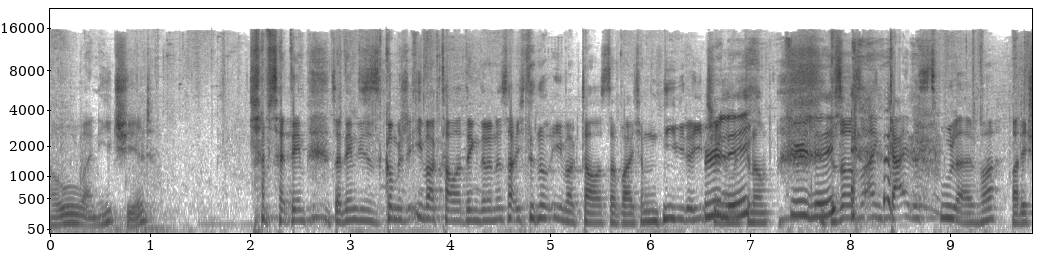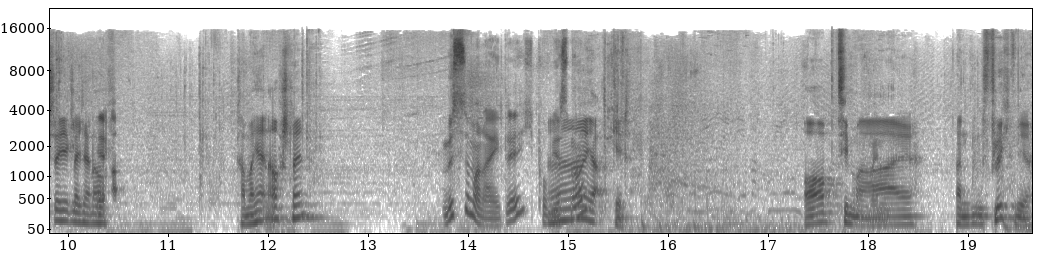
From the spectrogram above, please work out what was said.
Oh, ein Heat Shield. Ich habe seitdem, seitdem dieses komische Evac Tower Ding drin ist, habe ich nur noch Evac Towers dabei. Ich habe nie wieder Heat Shield mitgenommen. fühl Das ist aber so ein geiles Tool einfach. Warte, ich stelle hier gleich einen auf. Ja. Kann man hier einen aufstellen? Müsste man eigentlich. Probier's Ah, mal. ja, geht. Optimal. Dann flüchten wir.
